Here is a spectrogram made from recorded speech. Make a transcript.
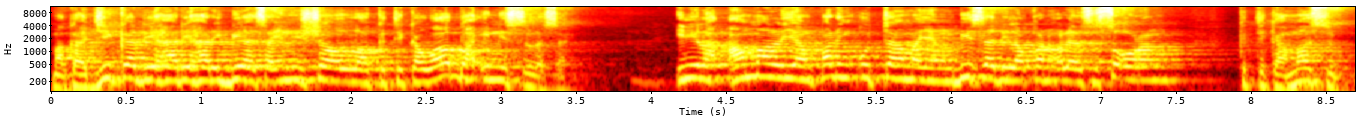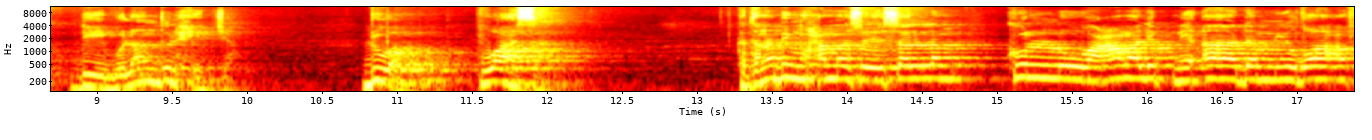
Maka jika di hari-hari biasa insya Allah ketika wabah ini selesai. Inilah amal yang paling utama yang bisa dilakukan oleh seseorang ketika masuk di bulan Dhul Hijjah. Dua, puasa. Kata Nabi Muhammad SAW, Kullu amal ibni Adam yudha'af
